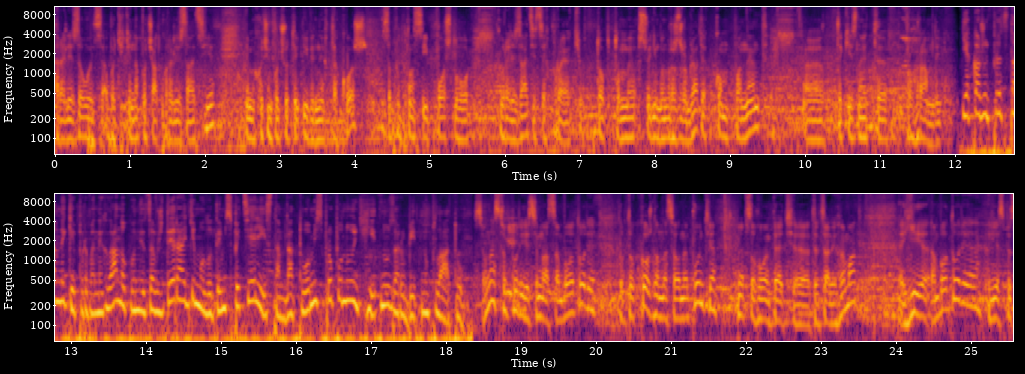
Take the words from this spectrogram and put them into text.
реалізовуються або тільки на початку реалізації. І ми хочемо почути і від них також запропонувати свій послугу в реалізації цих проєктів. Тобто ми сьогодні будемо розробляти компонент, е, такий, знаєте, програмний. Як кажуть представники первинних ланок, вони завжди раді молодим спеціалістам, натомість пропонують гідну заробітну плату. У нас в структурі є 17 амбулаторій, тобто в кожному населеному пункті ми обслуговуємо 5 територіальних громад. Є амбулаторія, є спеціалісти,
